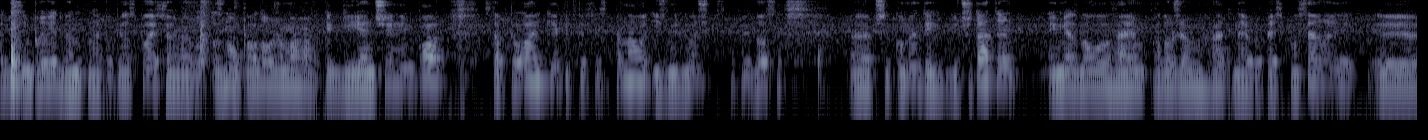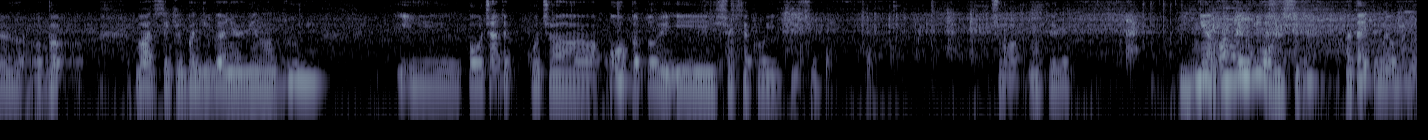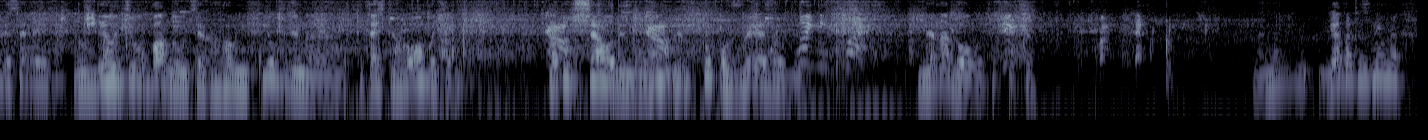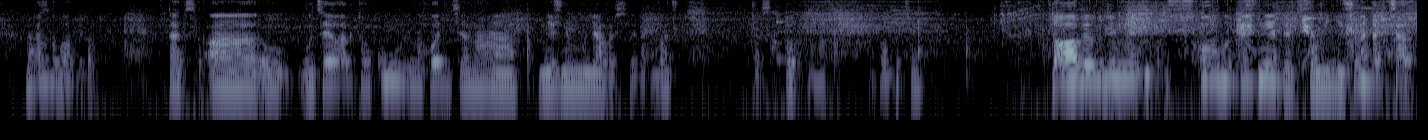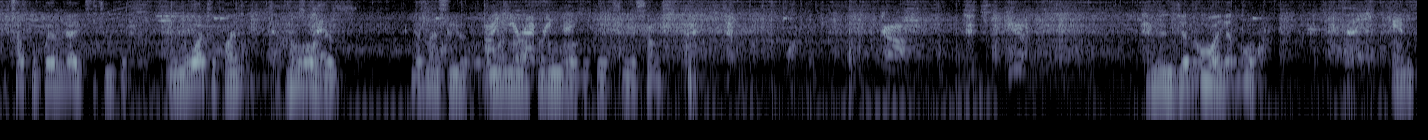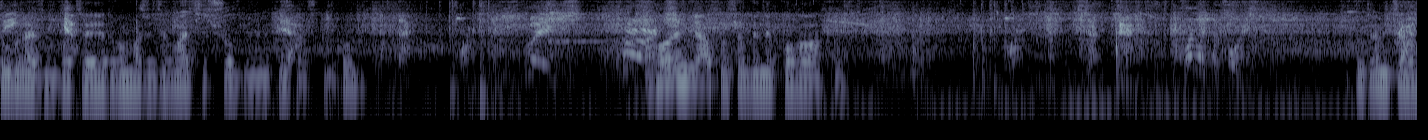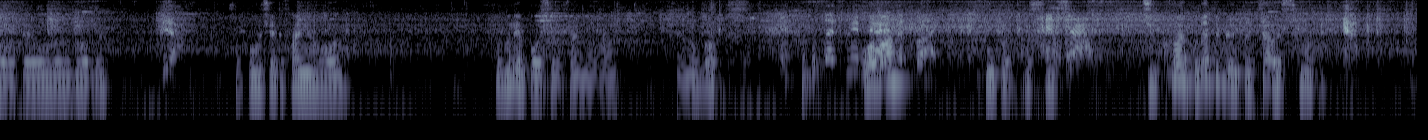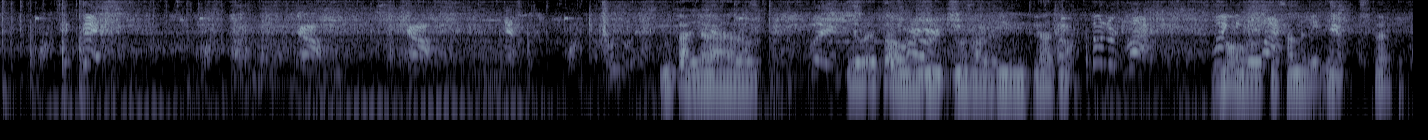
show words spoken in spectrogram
Всім привіт, ви на каналі Papyrus Сьогодні ми знову продовжуємо грати Genshin Impact. Ставте лайки, підписуйтесь на канал і жміть дзвіночок, ставте відоси. Е, Пишіть коменти, їх буду читати. І ми знову граємо, продовжуємо грати на європейському сервері. Е, Багато всяких бандюганів в Вінадзумі. І получати куча опиту і ще всякої тічі. Чувак, ну ти не, ну він виживший. Пам'ятаєте, ми в минулій серії вбили цілу банду у цих говнюків, блін, е, китайських роботів. А тут ще один був, він, він тупо вижив, блін. Ненадовго тільки це. Е, Я так з ними на блін. Так, а оцей електрокул знаходиться на нижньому ярусі, я так бачу. Так, хто тут у нас робиться? Та ви, блін, скоро будете снитися мені. Що ви так ча- часто появляєтеся, чуєте? О, це файно. Заморожуємо. Я знаю, що її можна легко заморозити, якщо є шанс. Блін, ядро, ядро. Треба бути обережним, бо це ядро може зірватися, що, блін, я не пам'ятаю, що там робить. Горе ясно, щоб не погасло. Тут треба відтягувати добре. Щоб отримати файний урон. Щоб вони отримали файний урон. Я наоборот. Оба. Супер, пошли. Чекай, куди ти мене притягуєш? Ну, ну так, я не вертав назад рівень п'ятий. Знову той самий рівень, четвертий.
